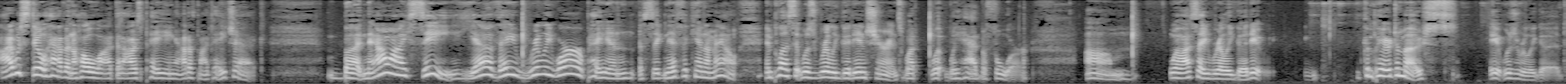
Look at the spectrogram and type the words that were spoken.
I was still having a whole lot that I was paying out of my paycheck. But now I see, yeah, they really were paying a significant amount. And plus it was really good insurance, what, what we had before. Um, well, I say really good. It compared to most, it was really good.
